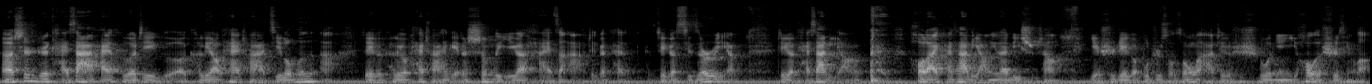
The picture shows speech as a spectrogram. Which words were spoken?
呃，甚至凯撒还和这个克里奥佩特拉结了婚啊，这个克里奥佩特拉还给他生了一个孩子啊，这个凯这个 Caesarion，这个凯撒里昂，后来凯撒里昂也在历史上也是这个不知所踪了啊，这个是十多年以后的事情了，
